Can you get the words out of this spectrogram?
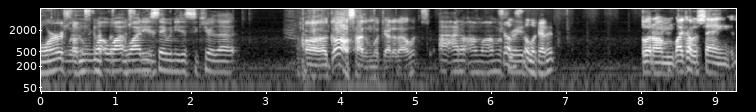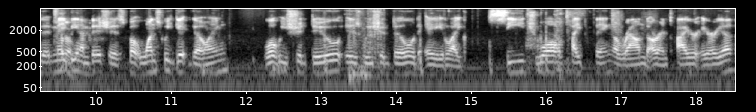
ore, so I'm Wait, just why gonna why, why do you say we need to secure that? Uh, go outside and look at it, Alex. I, I don't. I'm, I'm Sure, let's afraid. go look at it. But um, like I was saying, it may be ambitious, but once we get going, what we should do is we should build a like siege wall type thing around our entire area,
